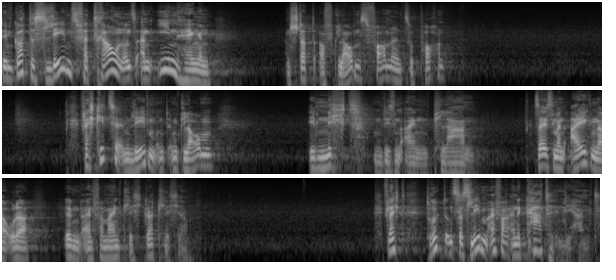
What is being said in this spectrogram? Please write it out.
dem Gott des Lebens vertrauen, uns an ihn hängen, anstatt auf Glaubensformeln zu pochen? Vielleicht geht es ja im Leben und im Glauben eben nicht um diesen einen Plan, sei es mein eigener oder irgendein vermeintlich göttlicher. Vielleicht drückt uns das Leben einfach eine Karte in die Hand,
